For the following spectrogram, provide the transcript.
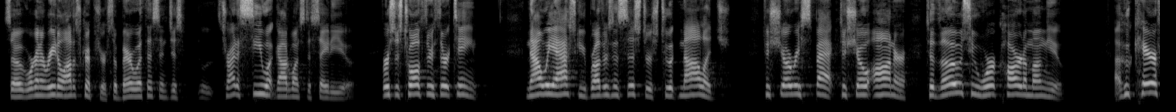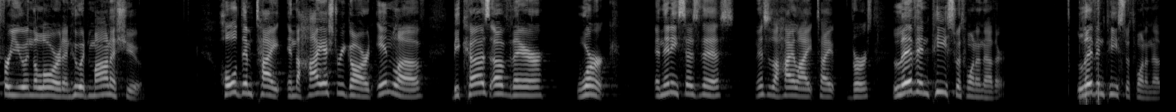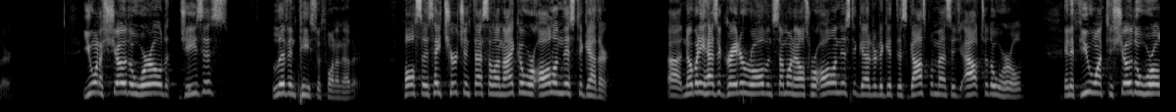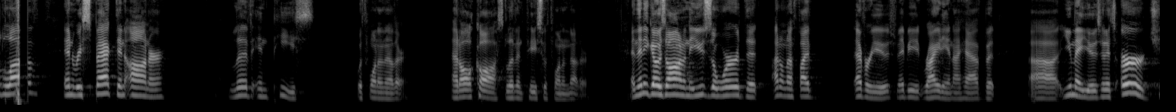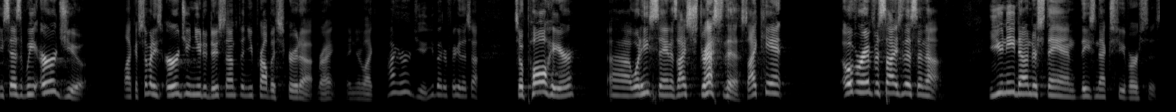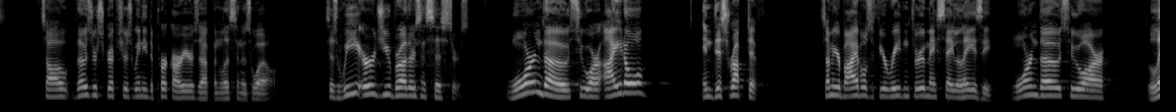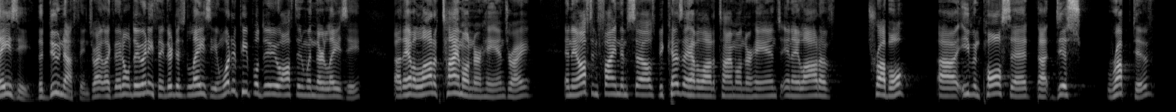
So we're going to read a lot of scripture, so bear with us and just try to see what God wants to say to you. Verses 12 through 13. Now we ask you, brothers and sisters, to acknowledge, to show respect, to show honor to those who work hard among you, uh, who care for you in the Lord, and who admonish you. Hold them tight in the highest regard, in love, because of their work. And then he says this, this is a highlight type verse live in peace with one another. Live in peace with one another. You want to show the world Jesus? Live in peace with one another. Paul says, Hey, church in Thessalonica, we're all in this together. Uh, nobody has a greater role than someone else. We're all in this together to get this gospel message out to the world. And if you want to show the world love, and respect and honor, live in peace with one another. At all costs, live in peace with one another. And then he goes on and he uses a word that I don't know if I've ever used, maybe writing I have, but uh, you may use it. It's urge. He says, We urge you. Like if somebody's urging you to do something, you probably screwed up, right? And you're like, I urge you. You better figure this out. So, Paul here, uh, what he's saying is, I stress this. I can't overemphasize this enough. You need to understand these next few verses. So, those are scriptures we need to perk our ears up and listen as well. It says, We urge you, brothers and sisters, warn those who are idle and disruptive. Some of your Bibles, if you're reading through, may say lazy. Warn those who are lazy, the do nothings, right? Like they don't do anything, they're just lazy. And what do people do often when they're lazy? Uh, they have a lot of time on their hands, right? And they often find themselves, because they have a lot of time on their hands, in a lot of trouble. Uh, even Paul said uh, disruptive.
